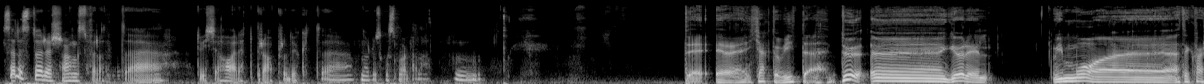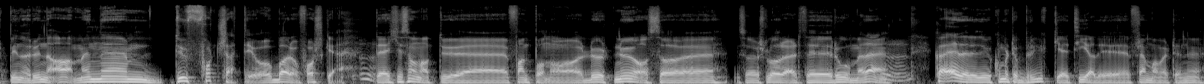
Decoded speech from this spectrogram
så er det større sjanse for at uh, du ikke har et bra produkt uh, når du skal smøre deg. Mm. Det er kjekt å vite. Du, uh, Gøril. Vi må eh, etter hvert begynne å runde av, men eh, du fortsetter jo bare å forske. Det er ikke sånn at du eh, fant på noe lurt nå, og så, så slår du deg til ro med det. Hva er det du kommer til å bruke tida di fremover til nå?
